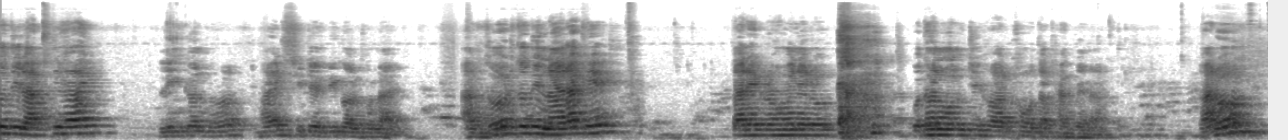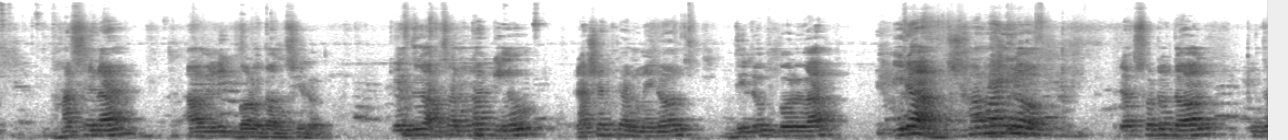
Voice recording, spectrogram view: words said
যদি রাখতে হয়, লিঙ্কন ভাইয়ের সিটের বিকল্প নাই। আর জোর যদি না রাখে তারেক রহমানেরও প্রধানমন্ত্রী হওয়ার ক্ষমতা থাকবে না। কারণ হাসিনা আওয়ামী লীগ বড় দল ছিল। কিন্তু আসানুল্লাহ কিনু, রাশেদ খান, মিলন দিলুক বড়ুয়া, এরা সামান্য ছোট দল, কিন্তু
